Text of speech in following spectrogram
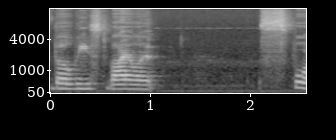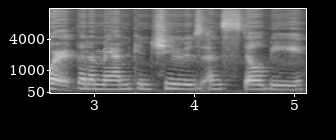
the least violent sport that a man can choose and still be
